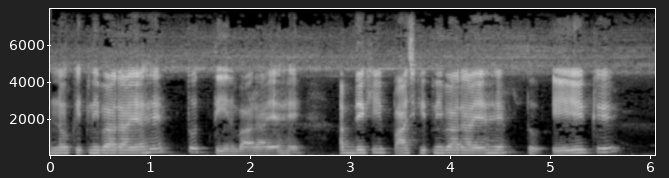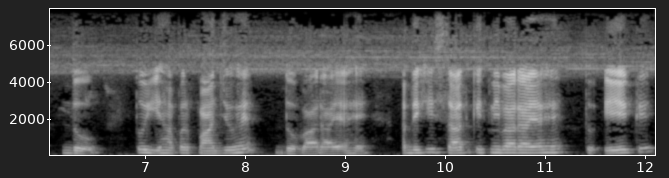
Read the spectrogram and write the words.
नौ कितनी बार आया है? तो तीन बार आया है। अब देखिए, पाँच कितनी बार आया है? तो एक, दो। तो यहाँ पर पाँच जो है, दो बार आया है। अब देखिए, सात कितनी बार आया है? तो एक,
